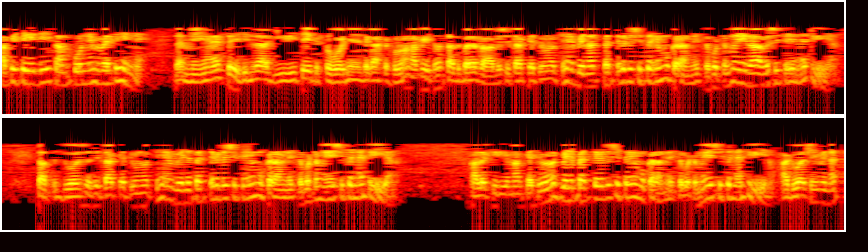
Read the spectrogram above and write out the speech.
අපිට ඒ දේ සම්පූර්ණයෙන්ම වැටහෙන්නේ නැහැ. දැන් මේ හැට එදිනදා ජීවිතයේ ප්‍රයෝජනෙට ගන්න පුළුවන් අපි හිතුවත් අද බල රාගසිතක් ඇති වුණොත් එහෙනම් වෙනත් පැත්තකට සිත යොමු කරන්න. එතකොටම මේ රාගසිතේ නැති වෙනවා. තත් දෝෂසිතක් ඇති වුණොත් එහෙනම් වෙන පැත්තකට සිත යොමු කරන්න. එතකොට මේ සිත නැති වෙනවා. කලකිරීමක් ඇති වුණොත් වෙන පැත්තකට සිත යොමු කරන්න. එතකොට මේ සිත නැති වෙනවා. අඩු වශයෙන් වෙනත්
